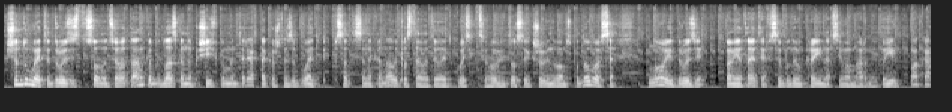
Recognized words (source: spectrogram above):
Що думаєте, друзі, стосовно цього танка? Будь ласка, напишіть в коментарях. Також не забувайте підписатися на канал і поставити лайкосик цього відео, якщо він вам сподобався. Ну і друзі, пам'ятайте, все буде Україна. Всім вам гарних боїв. Пока.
